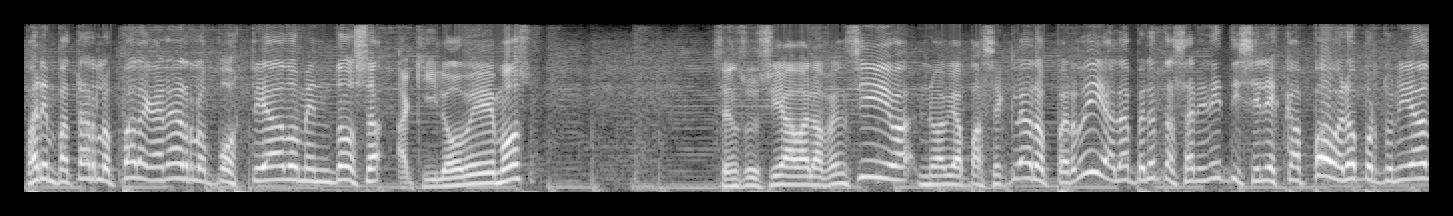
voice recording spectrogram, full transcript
Para empatarlo, para ganarlo. Posteado Mendoza. Aquí lo vemos. Se ensuciaba la ofensiva. No había pase claro. Perdía la pelota Saninetti. Se le escapaba la oportunidad.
